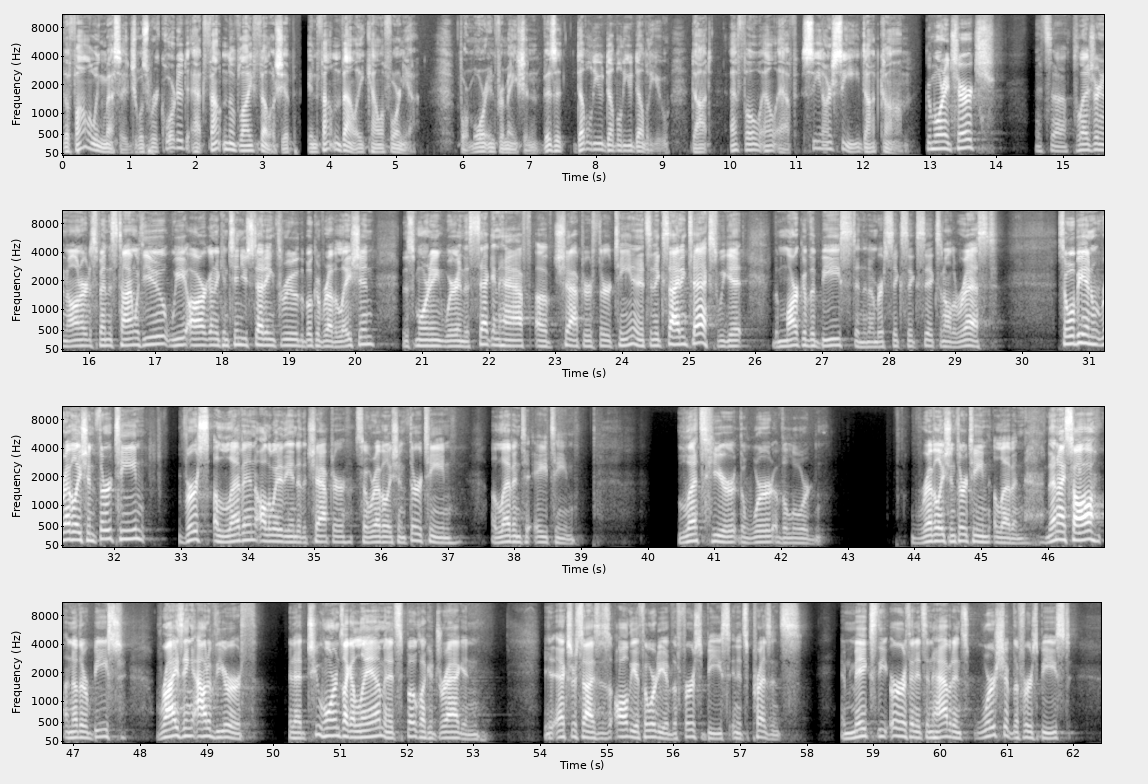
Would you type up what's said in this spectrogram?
The following message was recorded at Fountain of Life Fellowship in Fountain Valley, California. For more information, visit www.folfcrc.com. Good morning, church. It's a pleasure and an honor to spend this time with you. We are going to continue studying through the book of Revelation. This morning, we're in the second half of chapter 13, and it's an exciting text. We get the mark of the beast and the number 666 and all the rest. So we'll be in Revelation 13, verse 11, all the way to the end of the chapter. So Revelation 13, 11 to 18. Let's hear the word of the Lord. Revelation 13, 11. Then I saw another beast rising out of the earth. It had two horns like a lamb, and it spoke like a dragon. It exercises all the authority of the first beast in its presence and makes the earth and its inhabitants worship the first beast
